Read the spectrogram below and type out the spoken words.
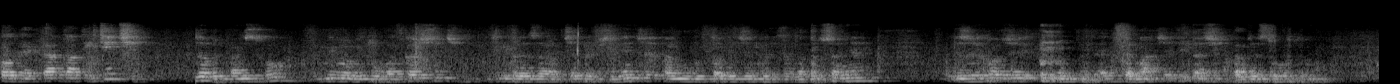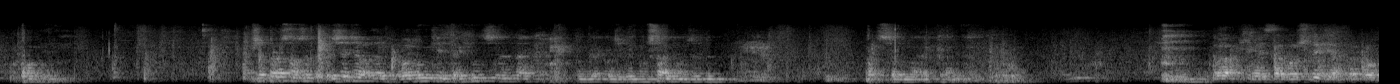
po nektar dla tych dzieci. Dzień dobry Państwu, miło mi tu Was gościć. Dziękuję za ciepłe przyjęcie. Panu Wójtowi dziękuję za zaproszenie. Jeżeli chodzi w temacie, widać parę słów tu powiem. Przepraszam, że będę siedział, ale warunki techniczne tak tu jakoś wymuszają, żebym patrzył na ekran. Była proszę Państwa w Olsztynie a propos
